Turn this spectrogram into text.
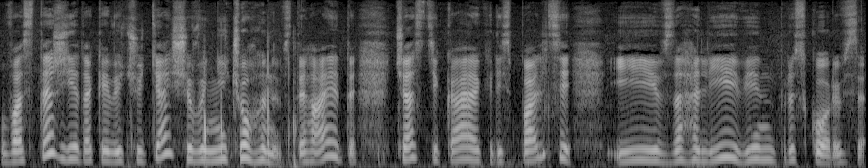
У вас теж є таке відчуття, що ви нічого не встигаєте, час тікає крізь пальці, і взагалі він прискорився.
